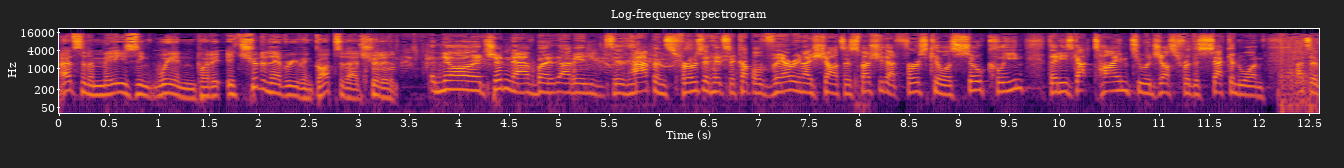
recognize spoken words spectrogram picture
That's an amazing win, but it, it should have never even got to that, should it? No, it shouldn't have, but I mean, it happens. Frozen hits a couple very nice shots, especially that first kill is so clean that he's got time to adjust for the second one. That's a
